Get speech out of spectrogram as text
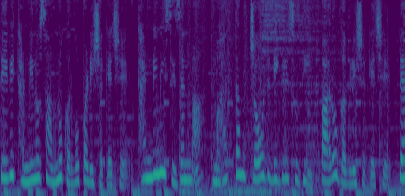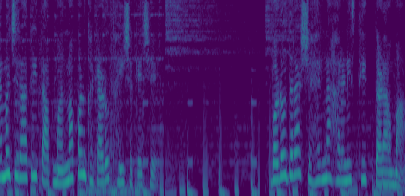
તેવી ઠંડીનો સામનો કરવો પડી શકે છે. ઠંડીની સિઝનમાં મહત્તમ ચૌદ ડિગ્રી સુધી પારો ગગડી શકે છે. તેમજ રાત્રિ તાપમાનમાં પણ ઘટાડો થઈ શકે છે. વડોદરા શહેરના હરણી સ્થિત તળાવમાં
